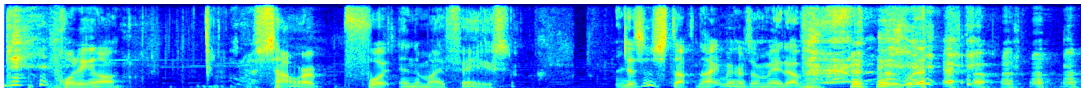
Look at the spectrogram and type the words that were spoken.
putting a sour foot into my face. This is stuff nightmares are made of.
